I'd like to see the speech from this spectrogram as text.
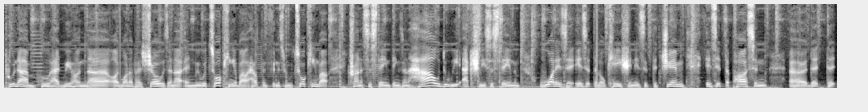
Poonam, who had me on uh, on one of her shows and, I, and we were talking about health and fitness. We were talking about trying to sustain things and how do we actually sustain them? What is it? Is it the location? Is it the gym? Is it the person uh, that, that,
